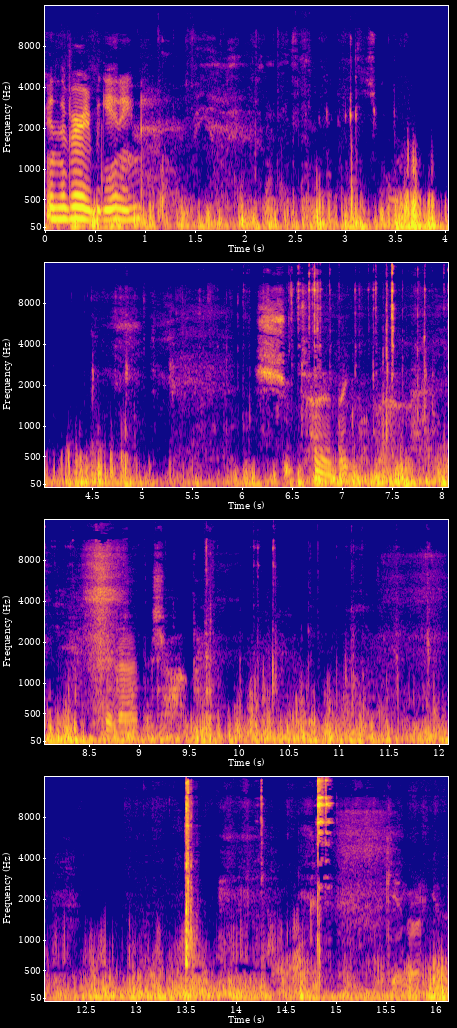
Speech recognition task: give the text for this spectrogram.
in the very beginning. Shoot, I didn't think about that. Should have been at the shop. Again, I get it.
